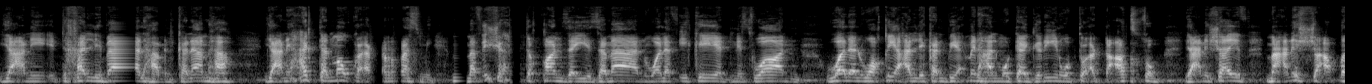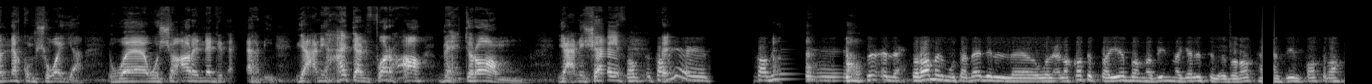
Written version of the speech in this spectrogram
يعني تخلي بالها من كلامها. يعني حتى الموقع الرسمي ما فيش احتقان زي زمان ولا في كيد نسوان ولا الوقيعة اللي كان بيعملها المتاجرين وبتوع التعصب. يعني شايف معلش عطلناكم شوية وشعار النادي الأهلي. يعني حتى الفرحة باحترام. يعني شايف طب طبيعي طبيعي الاحترام المتبادل والعلاقات الطيبة ما بين مجالس الإدارات هذه الفترة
